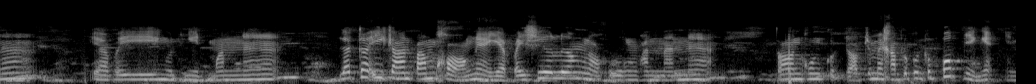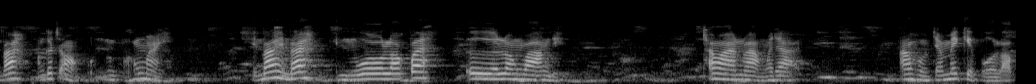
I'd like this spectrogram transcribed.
นะอย่าไปหงุดหงิดมันนะฮะแล้วก็อีการปั๊มของเนี่ย อย่าไปเชื่อเรื่องหลอกลวงพันนั้นนะฮะตอนคุณกดดรอปใช่ไหมครับ แล้วคุณก็ปุ๊บอย่างเงี้ยเห็นปะมันก็จะออกกดข้างใหม่ เห็นปะเห็นปะเห็นวอลล็อกปะเออลองวางดิ ถ้ามันวางไม่ได้อะผมจะไม่เก็บวอลล็อก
